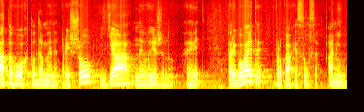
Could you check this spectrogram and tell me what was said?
а того, хто до мене прийшов, я не вижену геть. Перебувайте в руках Ісуса. Амінь.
